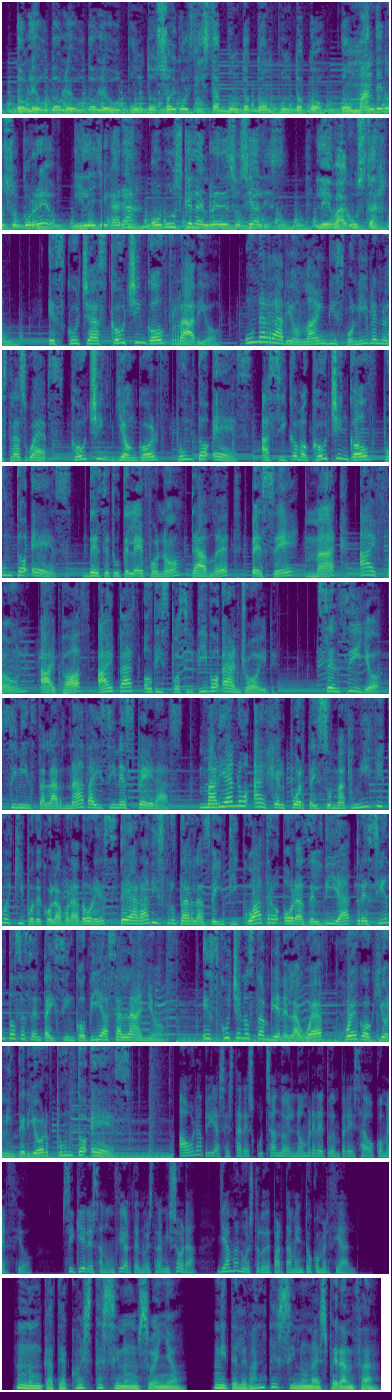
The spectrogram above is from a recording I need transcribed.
www.soygolfista.com.co o mándenos su correo y le llegará o búsquela en redes sociales. Le va a gustar. Escuchas Coaching Golf Radio, una radio online disponible en nuestras webs coaching-golf.es, así como coachinggolf.es, desde tu teléfono, tablet, PC, Mac, iPhone, iPod, iPad o dispositivo Android. Sencillo, sin instalar nada y sin esperas. Mariano Ángel Puerta y su magnífico equipo de colaboradores te hará disfrutar las 24 horas del día, 365 días al año. Escúchanos también en la web juego-interior.es. Ahora podrías estar escuchando el nombre de tu empresa o comercio. Si quieres anunciarte en nuestra emisora, llama a nuestro departamento comercial. Nunca te acuestes sin un sueño, ni te levantes sin una esperanza.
